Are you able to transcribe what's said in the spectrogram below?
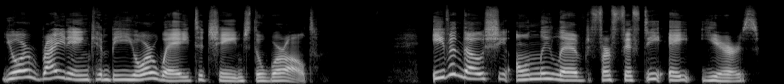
your writing can be your way to change the world. Even though she only lived for 58 years,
